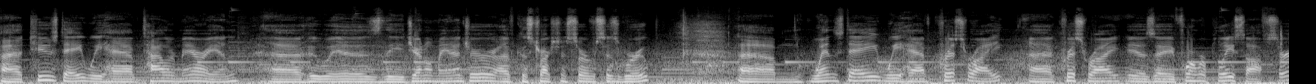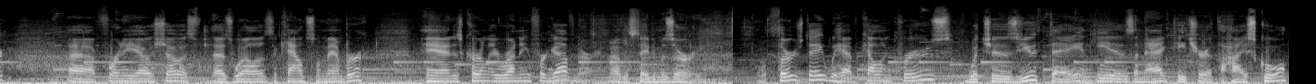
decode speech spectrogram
Uh, Tuesday, we have Tyler Marion, uh, who is the general manager of Construction Services Group. Um, Wednesday, we have Chris Wright. Uh, Chris Wright is a former police officer uh, for Neosho as, as well as a council member and is currently running for governor of the state of Missouri. Thursday, we have Kellen Cruz, which is Youth Day, and he is an ag teacher at the high school.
